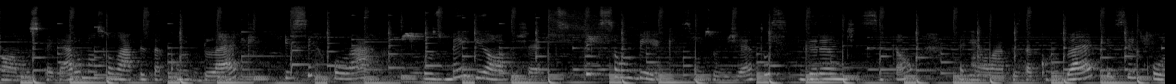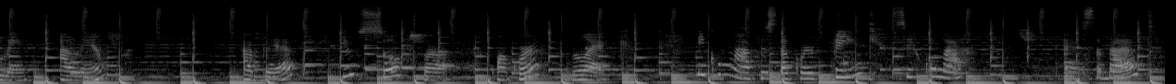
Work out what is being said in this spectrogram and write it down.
Vamos pegar o nosso lápis da cor black e circular os big objects. O que são big? São os objetos grandes. Então, black circulem a lamp, a bed e o sofa com a cor black. E com lápis da cor pink, circular essa bed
